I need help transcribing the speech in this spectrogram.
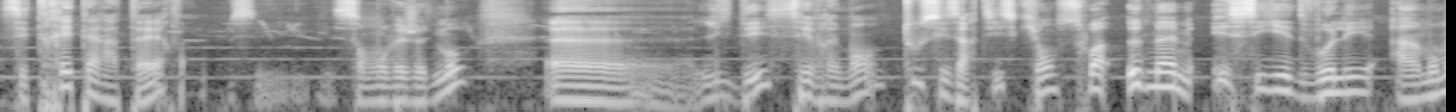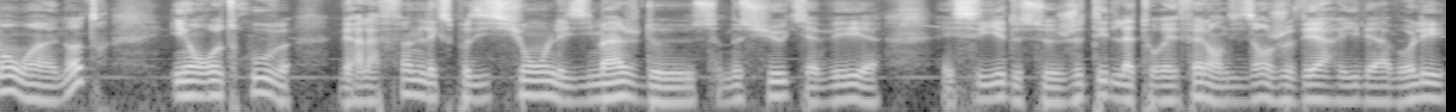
c'est très terre à terre, sans mauvais jeu de mots, euh, l'idée c'est vraiment tous ces artistes qui ont soit eux-mêmes essayé de voler à un moment ou à un autre, et on retrouve vers la fin de l'exposition les images de ce monsieur qui avait essayé de se jeter de la tour Eiffel en disant je vais arriver à voler,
